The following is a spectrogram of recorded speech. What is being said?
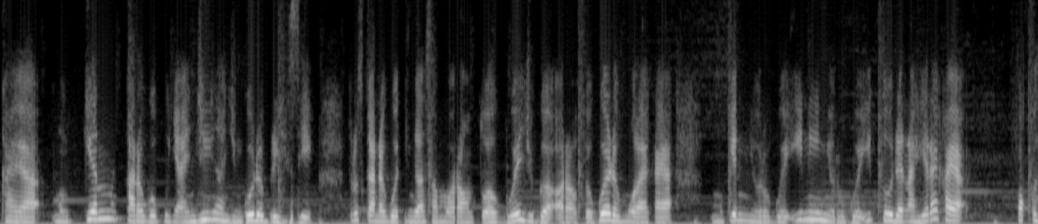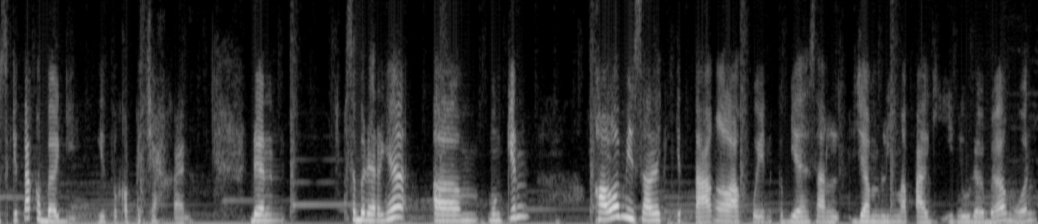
Kayak mungkin karena gue punya anjing, anjing gue udah berisik. Terus karena gue tinggal sama orang tua gue juga orang tua gue udah mulai kayak mungkin nyuruh gue ini, nyuruh gue itu dan akhirnya kayak fokus kita kebagi gitu, kepecah kan. Dan sebenarnya um, mungkin kalau misalnya kita ngelakuin kebiasaan jam 5 pagi ini udah bangun,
